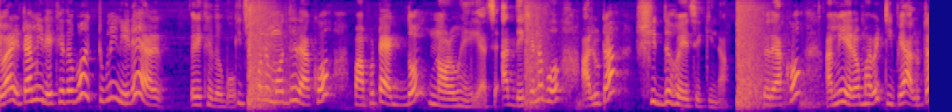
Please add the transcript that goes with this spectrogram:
এবার এটা আমি রেখে দেবো, একটুখানি নেড়ে আর রেখে দেবো। কিছুক্ষণের মধ্যে দেখো, পাঁপড়টা একদম নরম হয়ে গেছে। আর দেখে নেব আলুটা সিদ্ধ হয়েছে কি না তো দেখো, আমি এরমভাবে টিপে আলুটা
